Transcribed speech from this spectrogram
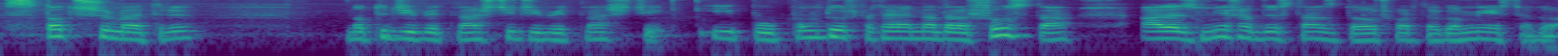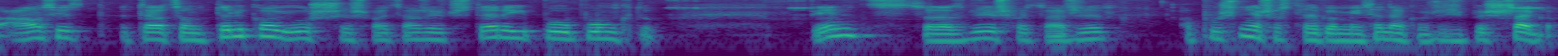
103 metry, noty 19, 19,5 punktów. Szwajcaria nadal szósta, ale zmniejsza dystans do czwartego miejsca. Do Austrii tracą tylko już Szwajcarzy 4,5 punktu. Więc coraz bliżej Szwajcarzy opuszczenia szóstego miejsca na korzyść wyższego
